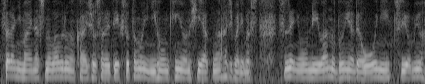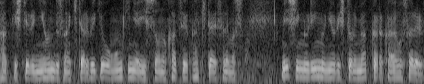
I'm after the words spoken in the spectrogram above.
さらにマイナスのバブルが解消されていくとともに日本企業の飛躍が始まりますすでにオンリーワンの分野で大いに強みを発揮している日本ですが来たるべき黄金期には一層の活躍が期待されますミッシングリングによる一人幕から解放される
